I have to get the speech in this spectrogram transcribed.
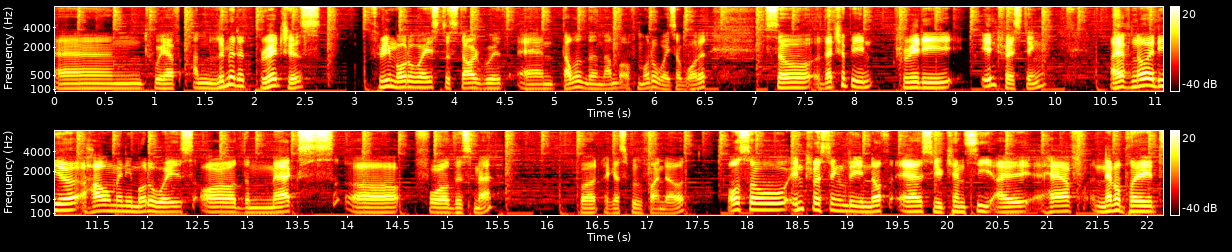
and we have unlimited bridges, three motorways to start with and double the number of motorways awarded. So that should be pretty interesting. I have no idea how many motorways are the max uh, for this map, but I guess we'll find out. Also, interestingly enough, as you can see, I have never played,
